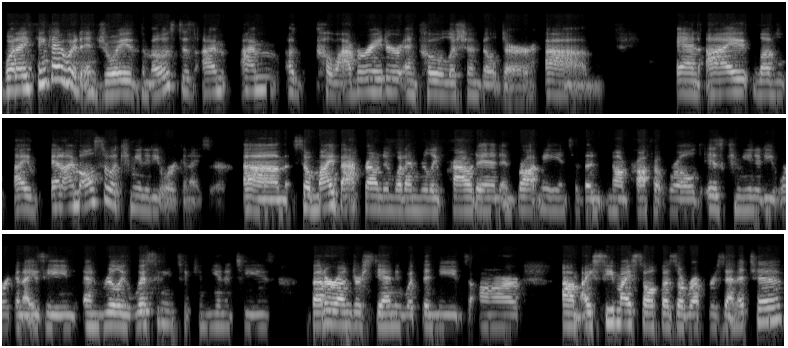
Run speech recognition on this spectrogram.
What I think I would enjoy the most is I'm I'm a collaborator and coalition builder. Um, and I love I and I'm also a community organizer. Um, so my background and what I'm really proud in and brought me into the nonprofit world is community organizing and really listening to communities, better understanding what the needs are, Um, I see myself as a representative,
